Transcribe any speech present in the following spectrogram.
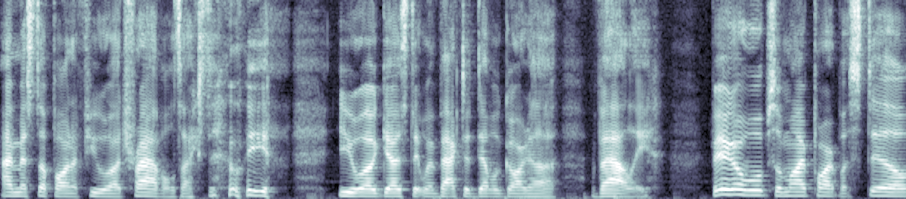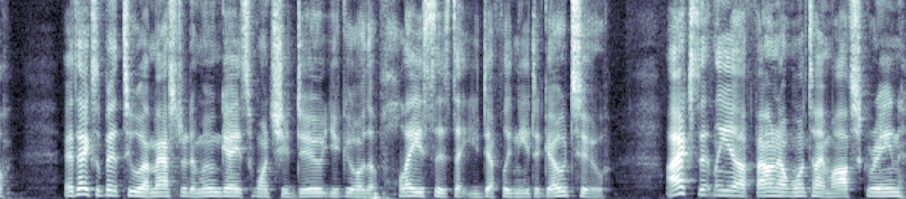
I messed up on a few uh, travels accidentally. You uh, guessed it went back to Devil Guard uh, Valley. Big ol' whoops on my part, but still, it takes a bit to uh, master the moon gates. Once you do, you go to places that you definitely need to go to. I accidentally uh, found out one time off screen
